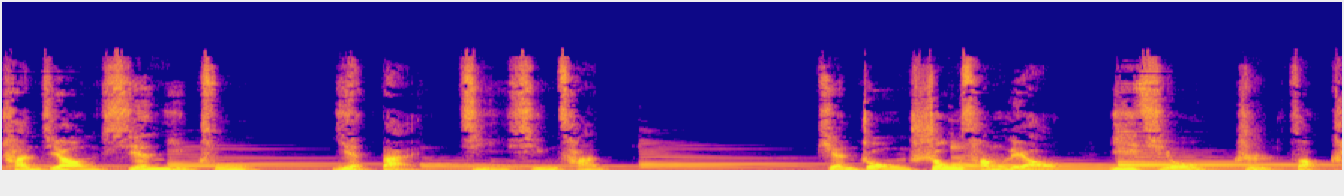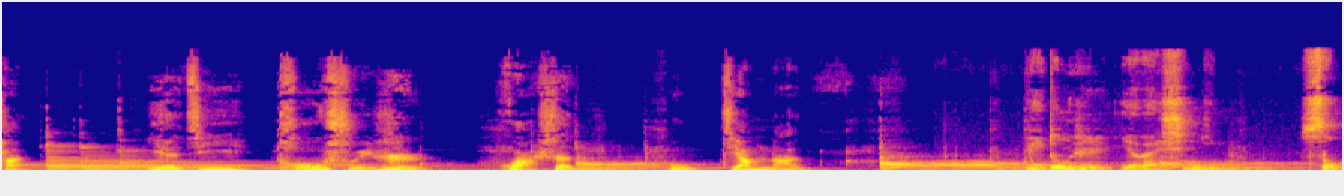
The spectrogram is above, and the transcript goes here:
残江先引出，雁带几行残。田中收藏了，衣裘制造看。野鸡投水日，画甚古江南。立冬日野外行吟，宋·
